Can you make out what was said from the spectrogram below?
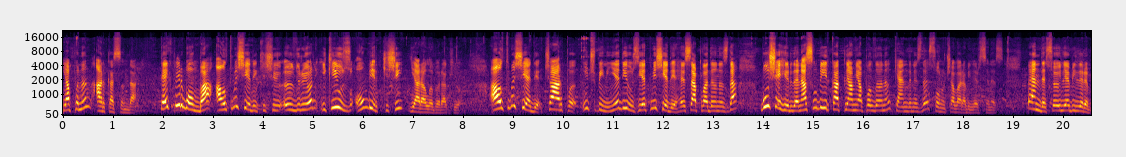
yapının arkasında. Tek bir bomba 67 kişiyi öldürüyor, 211 kişi yaralı bırakıyor. 67 çarpı 3777 hesapladığınızda bu şehirde nasıl bir katliam yapıldığını kendiniz de sonuça varabilirsiniz. Ben de söyleyebilirim.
